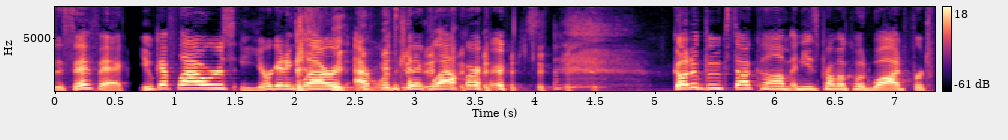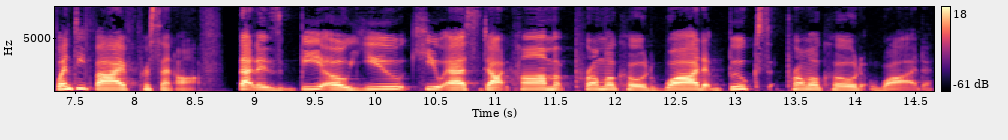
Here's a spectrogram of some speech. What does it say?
specific. You get flowers, you're getting flowers, everyone's getting flowers. Go to Bouqs.com and use promo code WAD for 25% off. That is B O U Q S.com, promo code WAD, Bouqs, promo code WAD.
